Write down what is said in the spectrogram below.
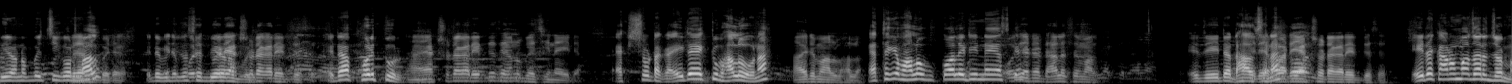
বিরানব্বই চিকন মাল। এটা বিক্রি করছে একশো বিরানব্বই। টাকা রেট দিয়েছে। এটা ফরিদপুর? হ্যাঁ একশো টাকা রেট দিয়েছে এখনও বেশি নাই এটা। একশো টাকা এটা একটু ভালো না? আর এটা মাল ভালো। এর থেকে ভালো কোয়ালিটির নেই ওই আজকে যে এটা ঢালেছে মাল। এই যে এটা ঢালছে না? এটা একশো টাকা রেট দিয়েছে। এটা কারণ বাজারের জন্য?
